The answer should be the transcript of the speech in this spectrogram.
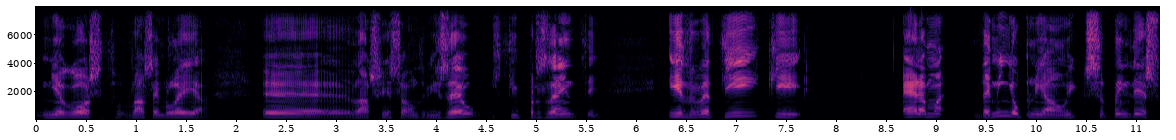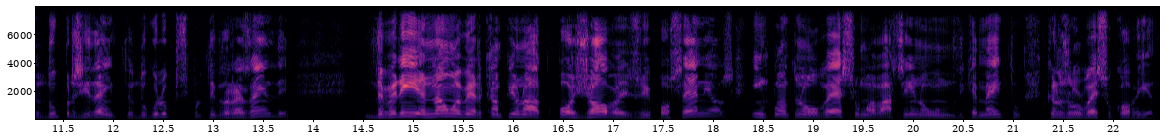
em agosto da Assembleia eh, da Associação de Viseu, estive presente e debati que era uma- da minha opinião e que se dependesse do presidente do Grupo Esportivo de Rezende, deveria não haver campeonato para os jovens e para os séniores enquanto não houvesse uma vacina ou um medicamento que resolvesse o Covid.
